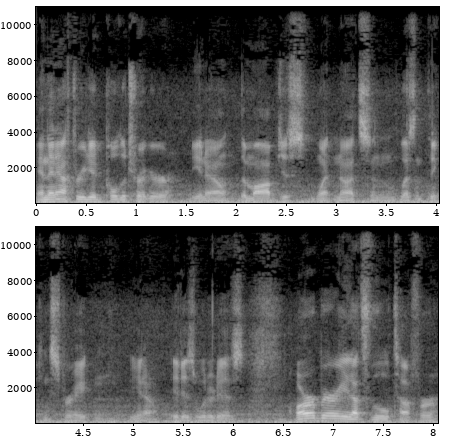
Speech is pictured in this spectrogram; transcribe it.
And then after he did pull the trigger, you know, the mob just went nuts and wasn't thinking straight. And, you know, it is what it is. Arbery, that's a little tougher.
